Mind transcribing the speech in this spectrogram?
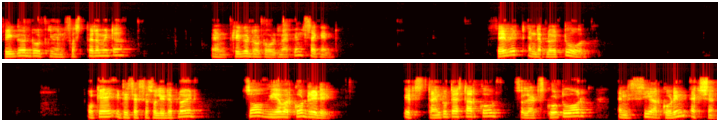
trigger dot new in first parameter and trigger dot old map in second. Save it and deploy it to org. Okay, it is successfully deployed. So we have our code ready. It's time to test our code. So let's go to org and see our code in action.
